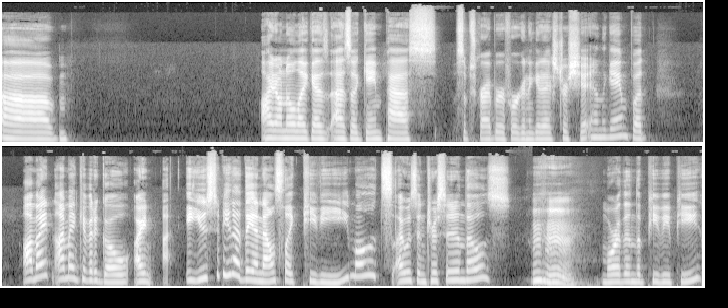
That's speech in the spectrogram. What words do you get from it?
Um, I don't know, like as as a Game Pass subscriber, if we're gonna get extra shit in the game, but I might I might give it a go. I it used to be that they announced like PVE modes. I was interested in those Mm-hmm. more than the PvP.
